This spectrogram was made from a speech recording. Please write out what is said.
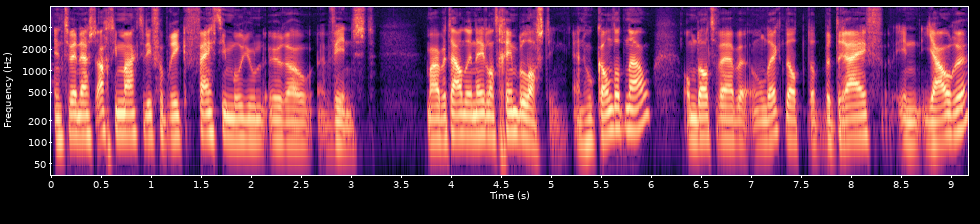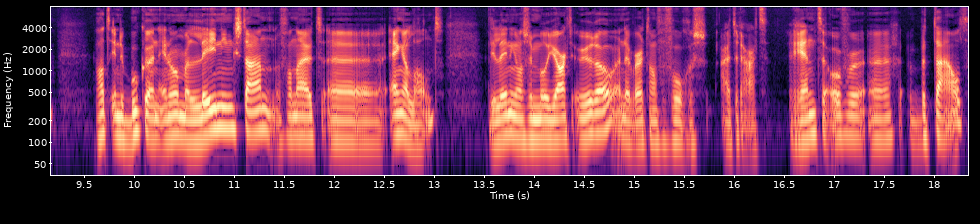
In 2018 maakte die fabriek 15 miljoen euro winst. Maar betaalde in Nederland geen belasting. En hoe kan dat nou? Omdat we hebben ontdekt dat dat bedrijf in Jouren... had in de boeken een enorme lening staan vanuit uh, Engeland... Die lening was een miljard euro en er werd dan vervolgens uiteraard rente over uh, betaald.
